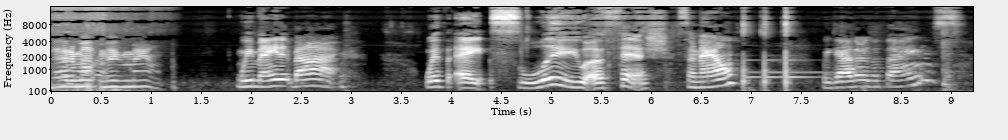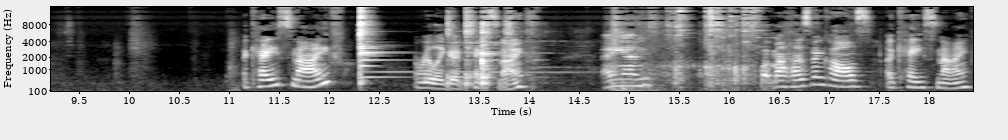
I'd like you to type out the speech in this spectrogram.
Head them up, move them out. We made it back with a slew of fish. So now we gather the things. A case knife, a really good case knife, and what my husband calls a case knife.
